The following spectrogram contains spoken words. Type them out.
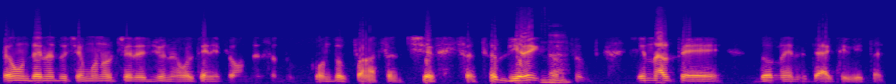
pe unde ne ducem în orice regiune, Oltenii, pe unde să duc, conduc până sunt șef, sunt director, da. sunt și în alte domenii de activitate.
